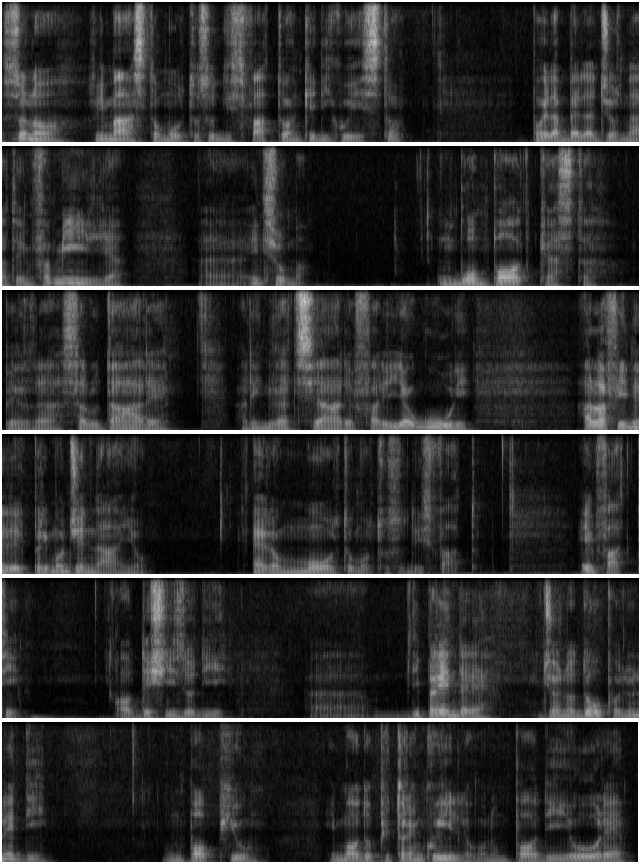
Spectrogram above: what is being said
sono rimasto molto soddisfatto anche di questo. Poi la bella giornata in famiglia, insomma, un buon podcast per salutare, ringraziare e fare gli auguri. Alla fine del primo gennaio ero molto molto soddisfatto e infatti ho deciso di, uh, di prendere il giorno dopo, lunedì, un po' più in modo più tranquillo, con un po' di ore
